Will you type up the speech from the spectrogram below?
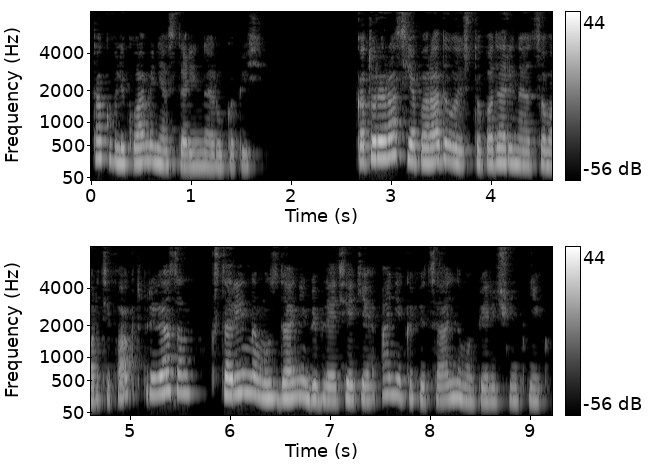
так увлекла меня старинная рукопись. В который раз я порадовалась, что подаренный отцом артефакт привязан к старинному зданию библиотеки, а не к официальному перечню книг.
